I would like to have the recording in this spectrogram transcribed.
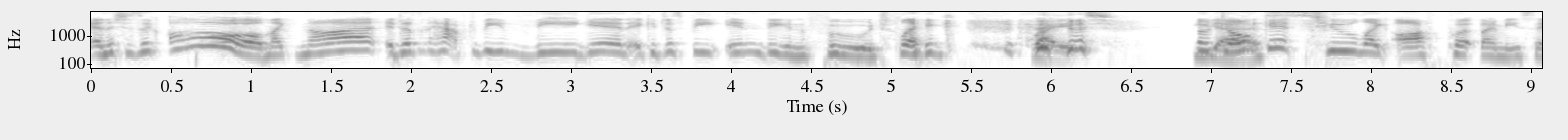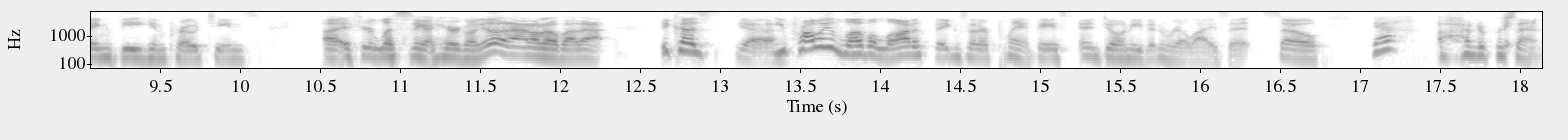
And then she's like, oh, I'm like, not, it doesn't have to be vegan. It could just be Indian food. Like, Right. so don't get too, like, off put by me saying vegan proteins. Uh, if you're listening out here going, oh, I don't know about that. Because Yeah. you probably love a lot of things that are plant based and don't even realize it. So, yeah. A hundred percent.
